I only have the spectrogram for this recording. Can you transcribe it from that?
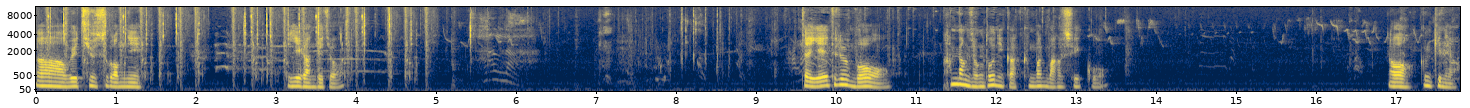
아, 왜 지울 수가 없니? 이해가 안 되죠. 자, 얘들은 뭐, 한 명 정도니까 금방 막을 수 있고. 어, 끊기네요.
